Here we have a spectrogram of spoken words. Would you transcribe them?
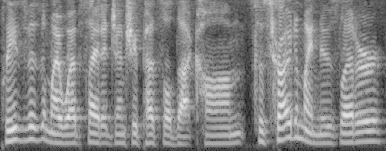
please visit my website at gentrypetzold.com. Subscribe to my newsletter.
